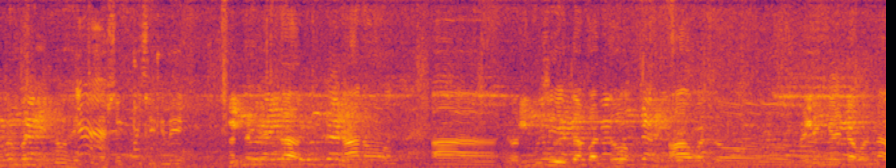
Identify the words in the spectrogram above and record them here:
ಕುಟುಂಬಕ್ಕೆ ಇನ್ನೂ ಹೆಚ್ಚಿನ ಶಕ್ತಿ ಸಿಗಲಿ ಅಂತ ಹೇಳ್ತಾ ನಾನು ಇವತ್ತು ಖುಷಿಯಿಂದ ಬಂದು ಆ ಒಂದು ಬೆಳಿಗ್ಗೆ ಕಿರೀಟವನ್ನು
